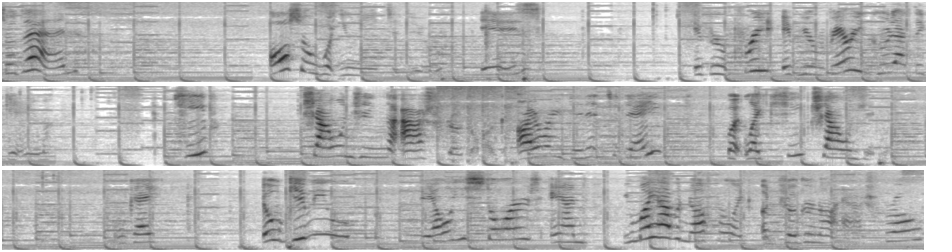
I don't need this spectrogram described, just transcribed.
So then, also what you need to do is, if you're pre, if you're very good at the game, keep challenging the Astro Dog. I already did it today, but like keep challenging. Okay? It'll give you daily stars, and you might have enough for like a Juggernaut Astro.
